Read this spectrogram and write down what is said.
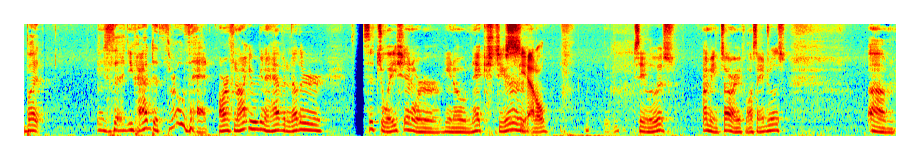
but you had to throw that, or if not, you were going to have another situation where you know next year, Seattle. St. Louis. I mean, sorry, Los Angeles. Um,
